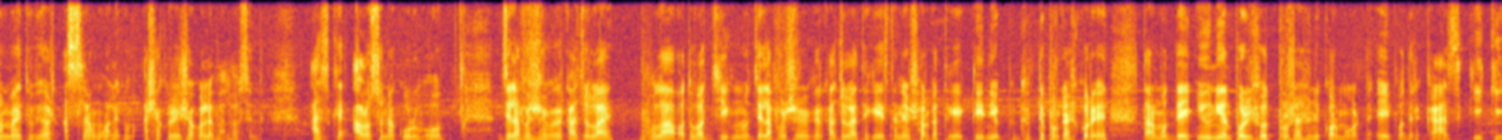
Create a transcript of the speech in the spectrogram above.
সম্মানিত ভিউয়ার আসসালামু আলাইকুম। আশা করি সকলে ভালো আছেন। আজকে আলোচনা করব জেলা প্রশাসকের কার্যালয় ভোলা অথবা যে কোনো জেলা প্রশাসকের কার্যালয় থেকে স্থানীয় সরকার থেকে একটি নিয়োগ বিজ্ঞপ্তি প্রকাশ করে তার মধ্যে ইউনিয়ন পরিষদ প্রশাসনিক কর্মকর্তা এই পদের কাজ কি কি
